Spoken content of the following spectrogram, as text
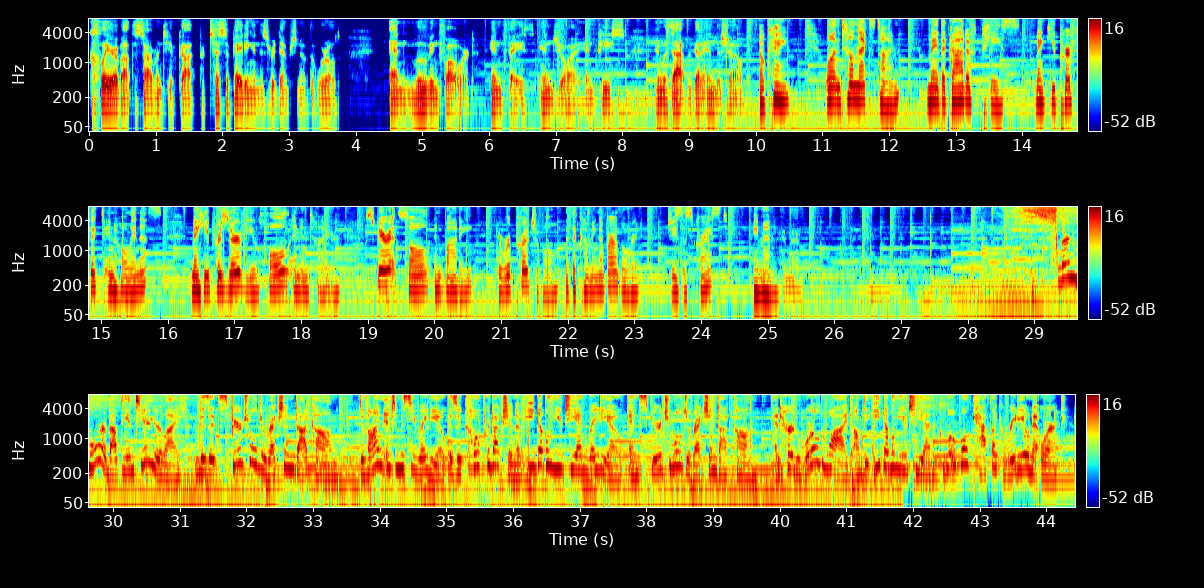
clear about the sovereignty of God, participating in His redemption of the world, and moving forward in faith, in joy, in peace. And with that, we've got to end the show. okay well until next time may the god of peace make you perfect in holiness may he preserve you whole and entire spirit soul and body irreproachable at the coming of our lord jesus christ amen Amen. Learn more about the interior life. Visit spiritualdirection.com. Divine Intimacy Radio is a co production of EWTN Radio and spiritualdirection.com and heard worldwide on the EWTN Global Catholic Radio Network.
